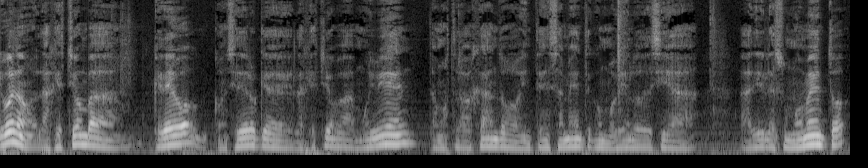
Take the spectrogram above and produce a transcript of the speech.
Y bueno, la gestión va, creo, considero que la gestión va muy bien, estamos trabajando intensamente, como bien lo decía Ariel hace un momento.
